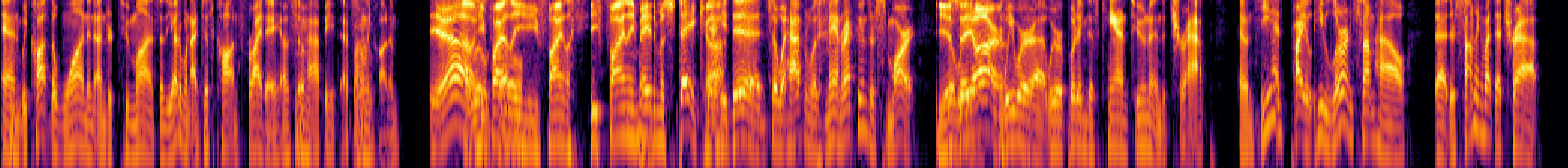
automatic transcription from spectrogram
and mm-hmm. we caught the one in under two months, and the other one I just caught on Friday. I was so mm-hmm. happy that I finally caught him. yeah, A he finally devil. he finally he finally made a mistake, huh? Yeah, he did. So what happened was, man, raccoons are smart. Yes, so we, they are. We were uh, we were putting this canned tuna in the trap, and he had probably he learned somehow that there's something about that trap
